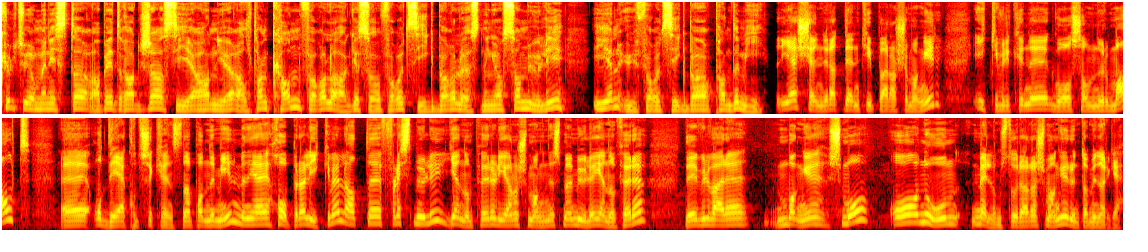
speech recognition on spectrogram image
Kulturminister Abid Raja sier han gjør alt han kan for å lage så forutsigbare løsninger som mulig i en uforutsigbar pandemi. Jeg skjønner at den type arrangementer ikke vil kunne gå som normalt, eh, og det er konsekvensen av pandemien. Men jeg håper allikevel at eh, flest mulig gjennomfører de arrangementene som er mulig å gjennomføre. Det vil være mange små og noen mellomstore arrangementer rundt om i Norge.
